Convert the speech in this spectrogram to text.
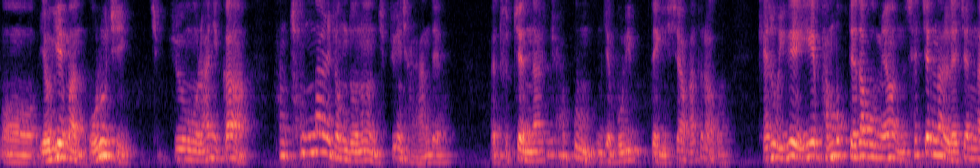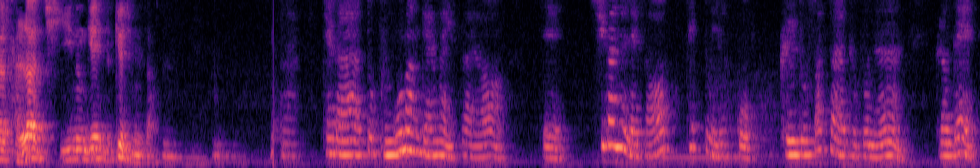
어, 여기에만 오로지 집중을 하니까 한 첫날 정도는 집중이 잘 안 돼요. 둘째 날 조금 이제 몰입되기 시작하더라고요. 계속 이게 이게 반복되다 보면 셋째 날, 넷째 날 달라지는 게 느껴집니다. 제가 또 궁금한 게 하나 있어요. 이제 시간을 내서 책도 읽고 글도 썼어요, 두 분은. 그런데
